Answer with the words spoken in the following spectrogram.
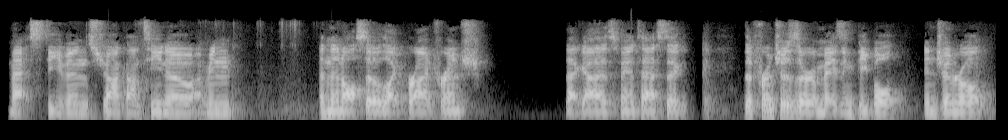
matt stevens jon contino i mean and then also like Brian French, that guy is fantastic. The Frenches are amazing people in general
